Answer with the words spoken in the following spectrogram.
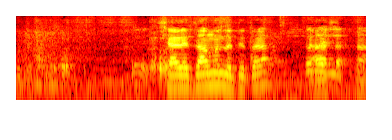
उद्या. शाळेत जा म्हणलं तिथं. सनराईजला हा, हा,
